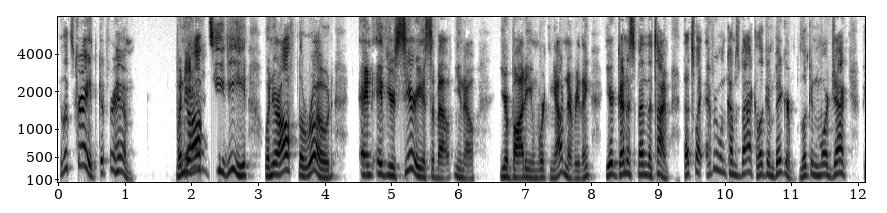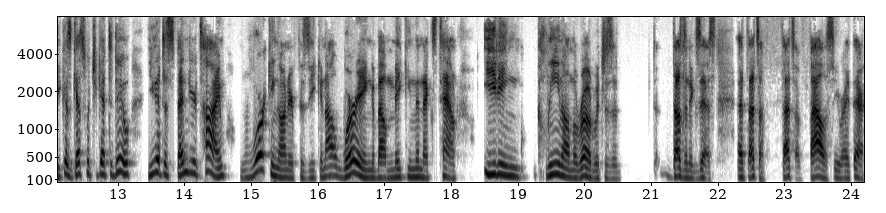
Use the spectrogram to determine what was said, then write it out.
He looks great. Good for him. When you're Yeah. off TV, when you're off the road, and if you're serious about, you know, your body and working out and everything, you're gonna spend the time. That's why everyone comes back looking bigger, looking more jacked. Because guess what you get to do? You get to spend your time working on your physique and not worrying about making the next town, eating clean on the road, which is a doesn't exist. That, that's a that's a fallacy right there.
